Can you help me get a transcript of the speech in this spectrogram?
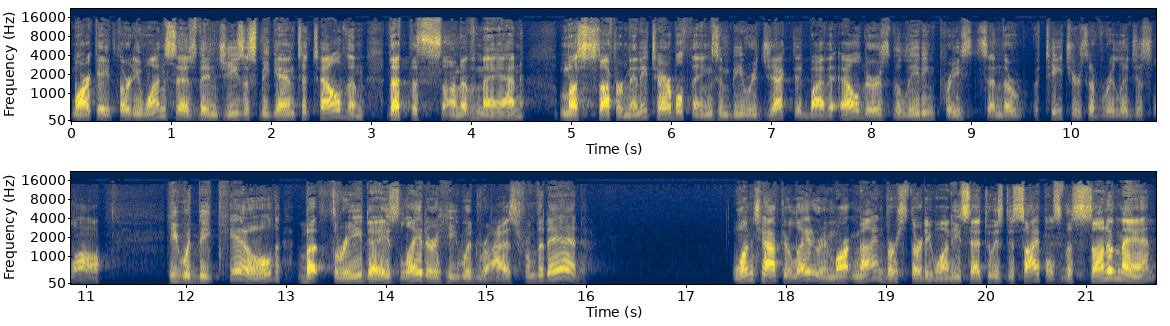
Mark 8:31 says, "Then Jesus began to tell them that the Son of man must suffer many terrible things and be rejected by the elders, the leading priests, and the teachers of religious law. He would be killed, but 3 days later he would rise from the dead." One chapter later, in Mark 9, verse 31, he said to his disciples, The Son of Man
